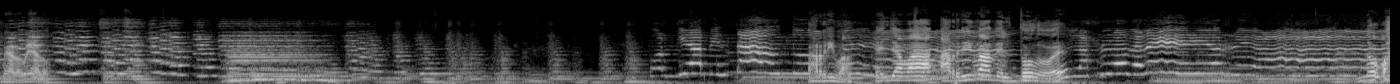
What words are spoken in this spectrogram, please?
Míralo, míralo. ¿Por qué ha pintado Arriba. Ella va arriba del todo, ¿eh? La flor de. No, va,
